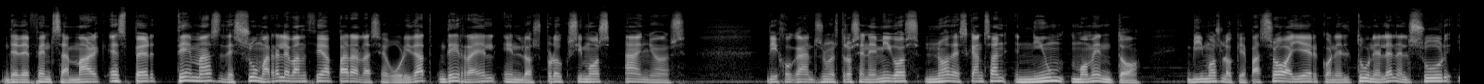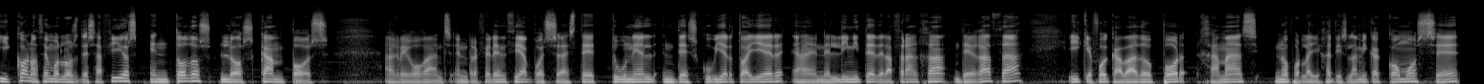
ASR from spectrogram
de Defensa Mark Esper, temas de suma relevancia para la seguridad de Israel en los próximos años. Dijo Gantz, nuestros enemigos no descansan ni un momento. Vimos lo que pasó ayer con el túnel en el sur y conocemos los desafíos en todos los campos. Agregó Gantz en referencia pues, a este túnel descubierto ayer eh, en el límite de la franja de Gaza y que fue cavado por Hamas, no por la yihad islámica, como se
